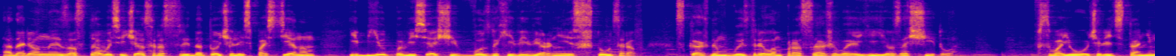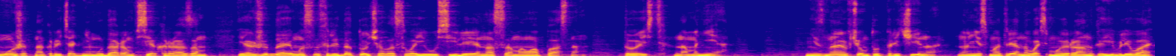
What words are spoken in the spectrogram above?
Одаренные заставы сейчас рассредоточились по стенам и бьют по висящей в воздухе виверне из штуцеров, с каждым выстрелом просаживая ее защиту. В свою очередь, та не может накрыть одним ударом всех разом и ожидаемо сосредоточила свои усилия на самом опасном, то есть на мне. Не знаю, в чем тут причина, но несмотря на восьмой ранг Ивлева,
